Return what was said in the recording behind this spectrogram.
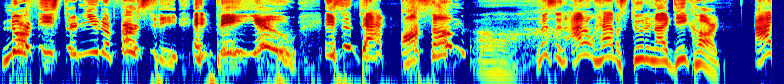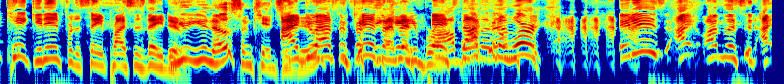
Northeastern University and BU. Isn't that awesome? Oh. Listen, I don't have a student ID card. I can't get in for the same price as they do. You, you know some kids. I do. have some kids. I mean, it's not going to work. it is. I, I'm listen. I,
